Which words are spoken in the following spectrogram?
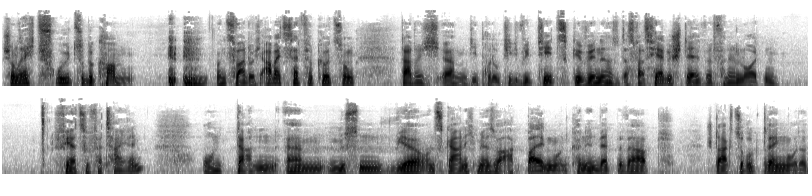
schon recht früh zu bekommen. Und zwar durch Arbeitszeitverkürzung, dadurch ähm, die Produktivitätsgewinne, also das, was hergestellt wird von den Leuten, fair zu verteilen. Und dann ähm, müssen wir uns gar nicht mehr so arg balgen und können den Wettbewerb stark zurückdrängen oder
